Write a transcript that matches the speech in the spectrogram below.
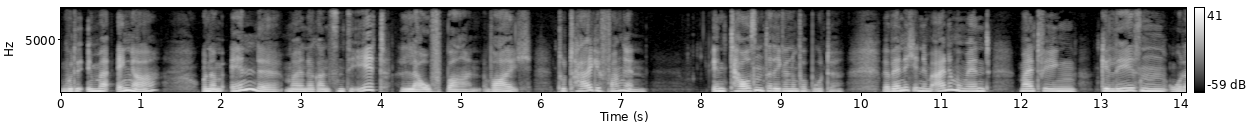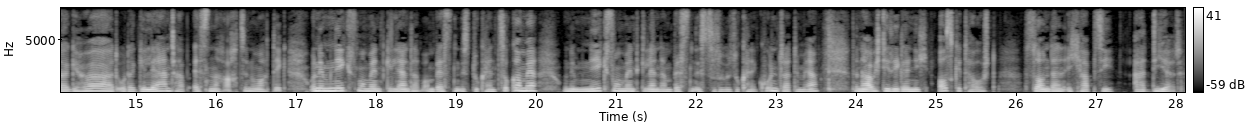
wurde immer enger und am Ende meiner ganzen Diätlaufbahn war ich total gefangen in tausend Regeln und Verbote. Weil wenn ich in dem einen Moment meinetwegen gelesen oder gehört oder gelernt habe, Essen nach 18 Uhr macht dick und im nächsten Moment gelernt habe, am besten isst du keinen Zucker mehr und im nächsten Moment gelernt, am besten isst du sowieso keine Kohlenhydrate mehr, dann habe ich die Regeln nicht ausgetauscht, sondern ich habe sie addiert.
